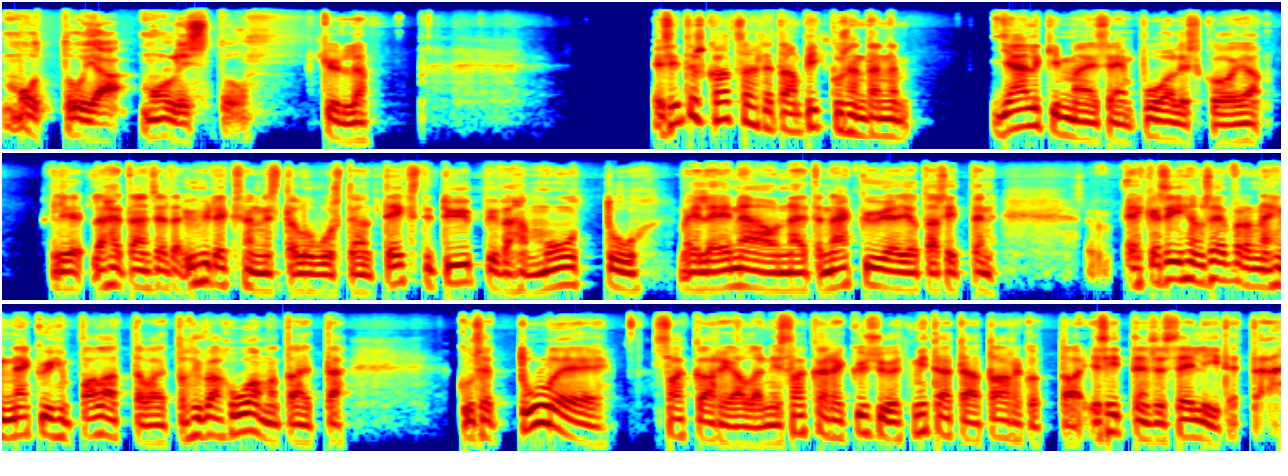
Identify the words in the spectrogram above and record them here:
muuttuu ja mullistuu. Kyllä. Ja sitten jos katsahdetaan pikkusen tänne jälkimmäiseen puoliskoon ja Eli lähdetään sieltä yhdeksännestä luvusta ja tekstityyppi vähän muuttuu. Meillä ei enää on näitä näkyjä, jota sitten, ehkä siihen on sen verran näihin näkyihin palattava, että on hyvä huomata, että kun se tulee Sakarialle, niin Sakaria kysyy, että mitä tämä tarkoittaa ja sitten se selitetään.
